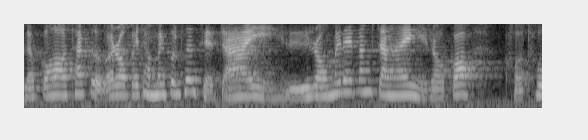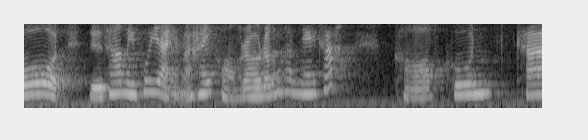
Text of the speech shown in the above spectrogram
แล้วก็ถ้าเกิดว่าเราไปทำให้เพื่อนๆเสียใจ หรือเราไม่ได้ตั้งใจ เราก็ขอโทษ หรือถ้ามีผู้ใหญ่มาให้ของเราเราต้องทำยังไงคะขอบคุณค่ะ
